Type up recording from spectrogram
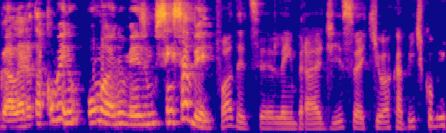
galera tá comendo humano mesmo sem saber. Foda de você lembrar disso é que eu acabei de comer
